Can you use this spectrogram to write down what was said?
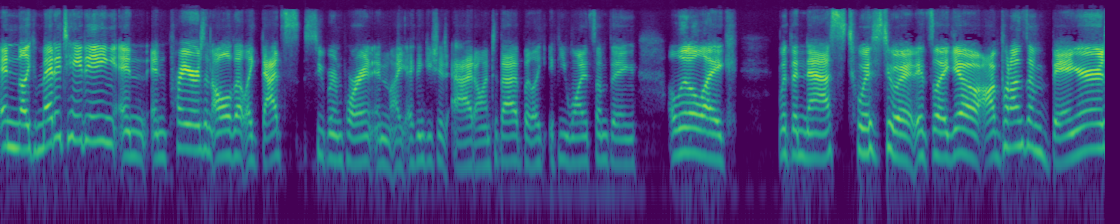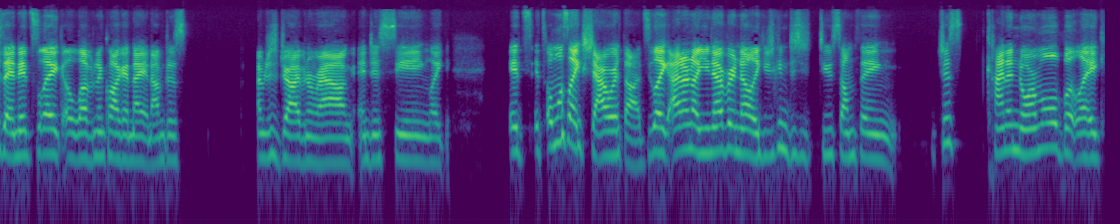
and like meditating and and prayers and all of that like that's super important. And like i think you should add on to that. But like if you wanted something a little like with a nas twist to it it's like yo i'm put on some bangers and it's like 11 o'clock at night and i'm just i'm just driving around and just seeing like it's it's almost like shower thoughts. Like i don't know you never know. Like you can just do something just kind of normal but like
